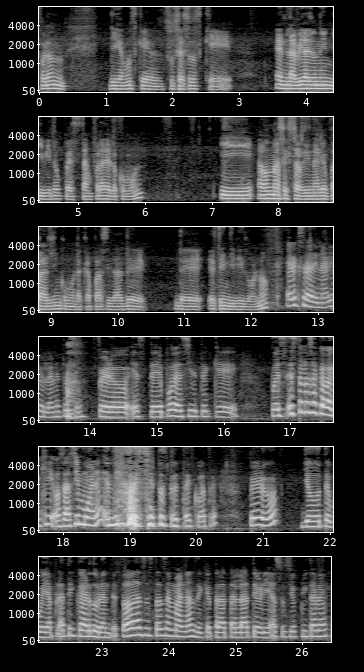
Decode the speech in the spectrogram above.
fueron, digamos que, sucesos que en la vida de un individuo pues están fuera de lo común y aún más extraordinario para alguien como la capacidad de, de este individuo, ¿no? Era extraordinario, la neta sí. Pero este puedo decirte que pues esto no se acaba aquí, o sea, sí muere en 1934, pero yo te voy a platicar durante todas estas semanas de qué trata la teoría sociocultural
